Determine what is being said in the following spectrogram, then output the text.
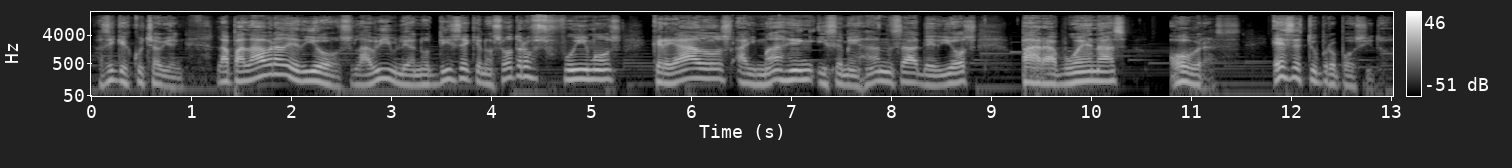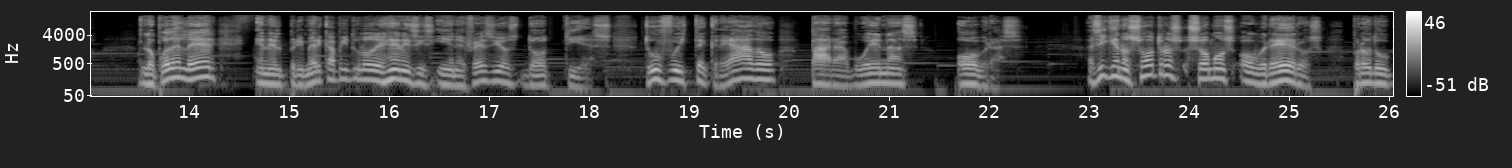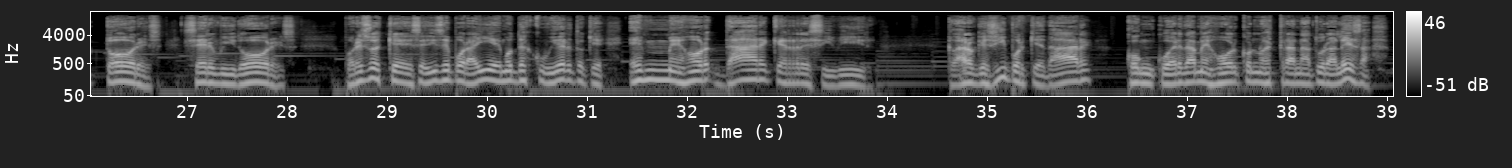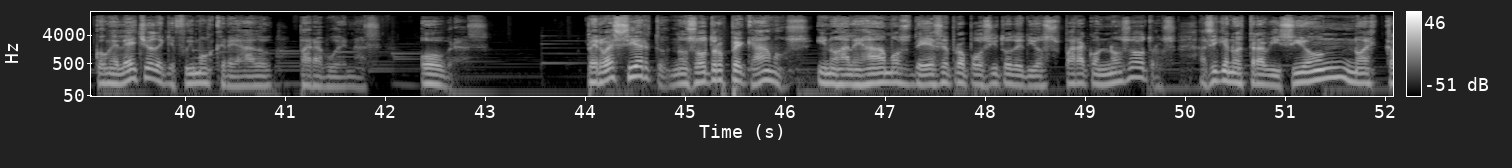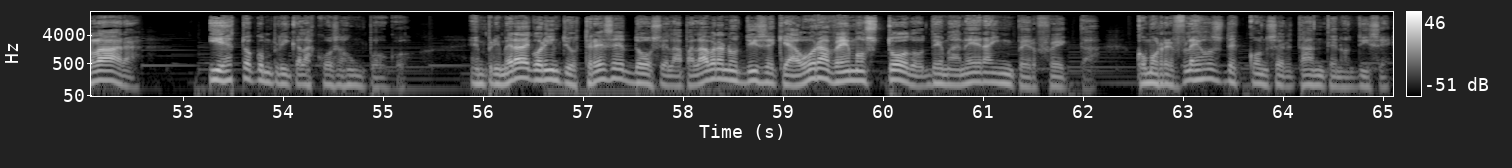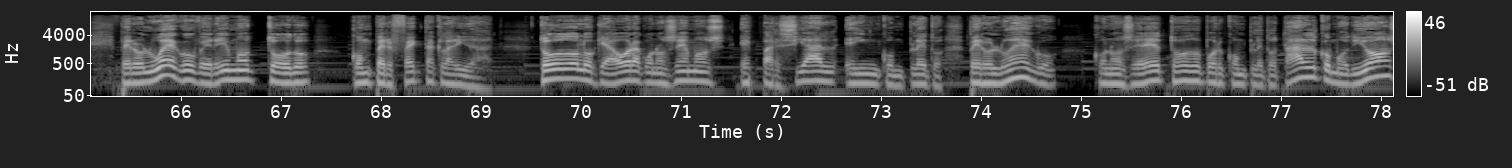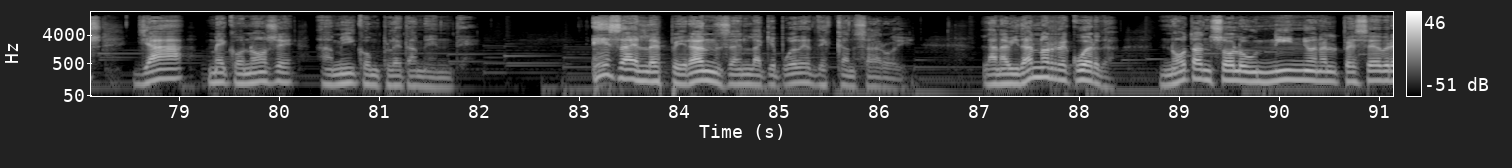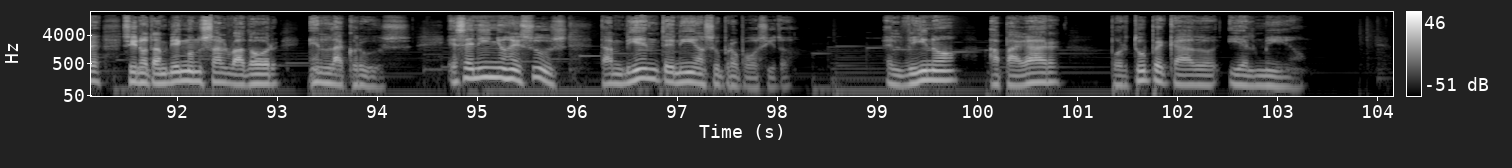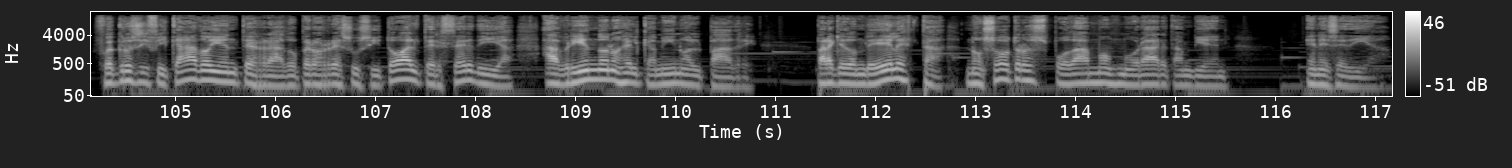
Así que escucha bien, la palabra de Dios, la Biblia, nos dice que nosotros fuimos creados a imagen y semejanza de Dios para buenas obras. Ese es tu propósito. Lo puedes leer en el primer capítulo de Génesis y en Efesios 2.10. Tú fuiste creado para buenas obras. Así que nosotros somos obreros, productores, servidores. Por eso es que se dice por ahí, hemos descubierto que es mejor dar que recibir. Claro que sí, porque dar concuerda mejor con nuestra naturaleza, con el hecho de que fuimos creados para buenas obras. Pero es cierto, nosotros pecamos y nos alejamos de ese propósito de Dios para con nosotros. Así que nuestra visión no es clara y esto complica las cosas un poco. En 1 Corintios 13, 12 la palabra nos dice que ahora vemos todo de manera imperfecta como reflejos desconcertantes, nos dice. Pero luego veremos todo con perfecta claridad. Todo lo que ahora conocemos es parcial e incompleto, pero luego conoceré todo por completo, tal como Dios ya me conoce a mí completamente. Esa es la esperanza en la que puedes descansar hoy. La Navidad nos recuerda no tan solo un niño en el pesebre, sino también un Salvador en la cruz. Ese niño Jesús también tenía su propósito. Él vino a pagar por tu pecado y el mío. Fue crucificado y enterrado, pero resucitó al tercer día, abriéndonos el camino al Padre, para que donde Él está, nosotros podamos morar también en ese día.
